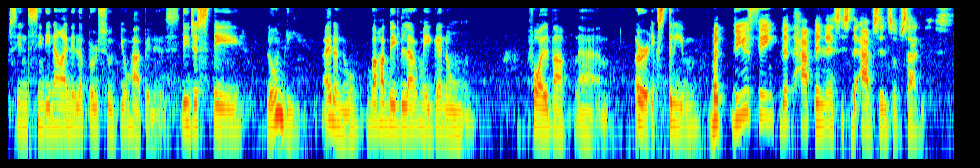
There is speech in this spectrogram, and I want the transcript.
since hindi na nga nila pursuit yung happiness. They just stay lonely. I don't know. Baka biglang may ganong fallback na or extreme. But do you think that happiness is the absence of sadness?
